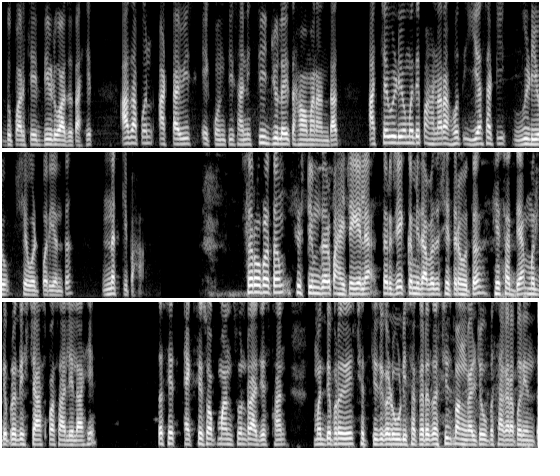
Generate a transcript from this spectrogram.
दुपारचे दीड वाजत आहेत. आज आपण अठ्ठावीस एकोणतीस आणि तीस जुलैचा हवामान अंदाज आजच्या व्हिडिओमध्ये पाहणार आहोत. यासाठी व्हिडिओ शेवटपर्यंत नक्की पहा. सर्वप्रथम सिस्टीम जर पाहायच्या गेल्या तर जे कमी दाबाचं क्षेत्र होतं हे सध्या मध्य प्रदेशच्या आसपास आलेलं आहे. तसेच ॲक्सेस ऑफ मान्सून राजस्थान मध्य प्रदेश छत्तीसगड ओडिसा करत अशीच बंगालच्या उपसागरापर्यंत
